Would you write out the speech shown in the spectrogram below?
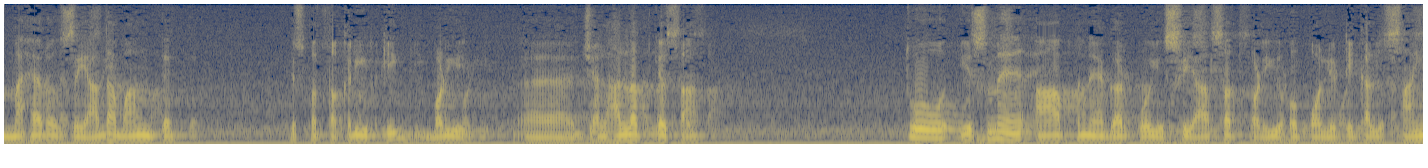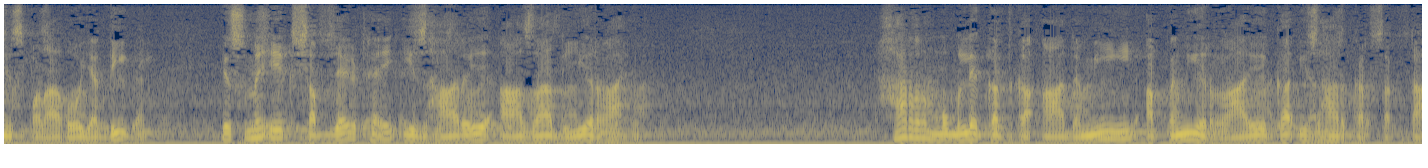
مہر زیادہ مانتے اس پر تقریر کی بڑی جلالت کے ساتھ۔ تو اس میں آپ نے اگر کوئی سیاست پڑھی ہو پولیٹیکل سائنس پڑھا ہو یا دیگر، اس میں ایک سبجیکٹ ہے، اظہار آزادی رائے ہر مملکت کا آدمی اپنی رائے کا اظہار کر سکتا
